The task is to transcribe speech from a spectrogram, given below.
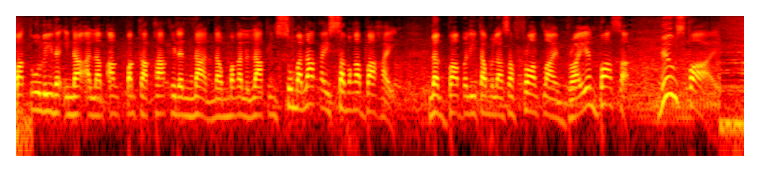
Patuloy na inaalam ang pagkakakilanlan ng mga lalaking sumalakay sa mga bahay. Nagbabalita mula sa Frontline, Brian Basa, News 5.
